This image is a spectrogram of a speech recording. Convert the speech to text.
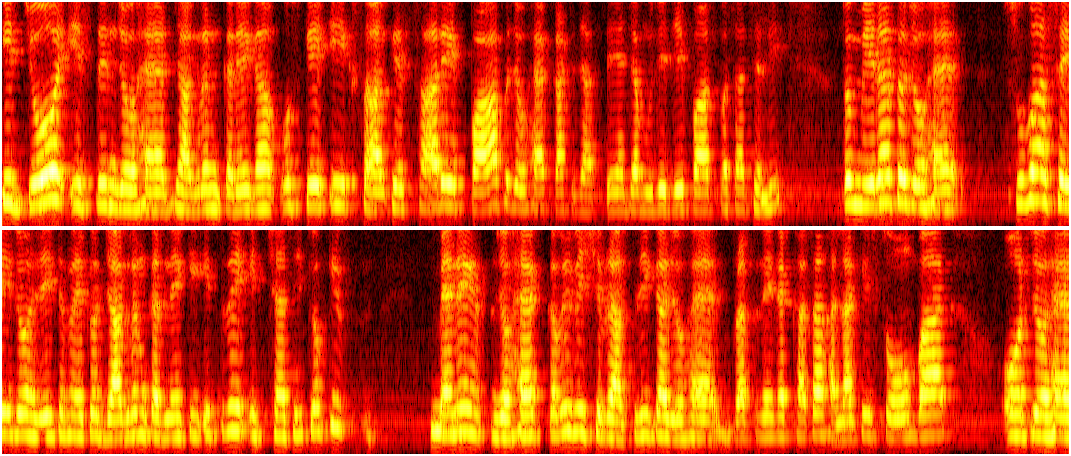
कि जो इस दिन जो है जागरण करेगा, उसके एक साल के सारे पाप जो है कट जाते हैं। जब मुझे ये बात पता चली तो मेरा तो जो है सुबह से ही जो है तो मेरे को जागरण करने की इतनी इच्छा थी, क्योंकि मैंने जो है कभी भी शिवरात्रि का जो है व्रत नहीं रखा था। हालाँकि सोमवार और जो है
